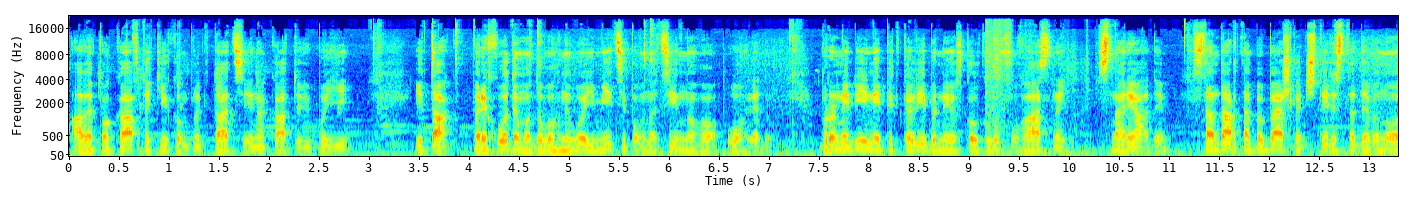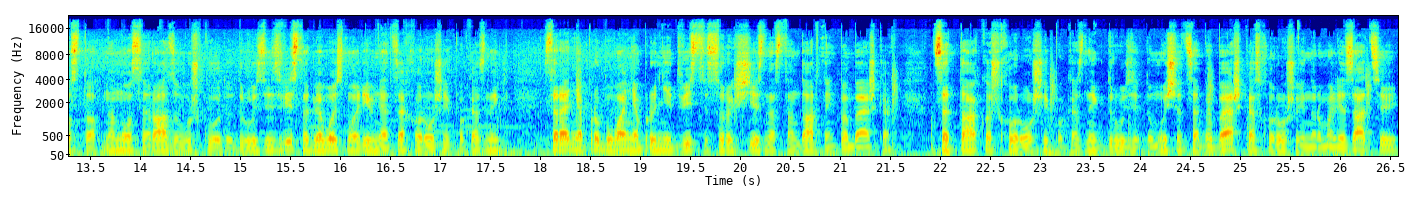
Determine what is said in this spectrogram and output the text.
але поки в такій комплектації накатую бої. І так, переходимо до вогневої міці повноцінного огляду. Бронебійний підкаліберний осколково-фугасний снаряди. Стандартна ББшка 490 наносить разову шкоду, друзі. Звісно, для 8 рівня це хороший показник. Середнє пробування броні 246 на стандартних ББшках. Це також хороший показник, друзі, тому що це ББшка з хорошою нормалізацією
